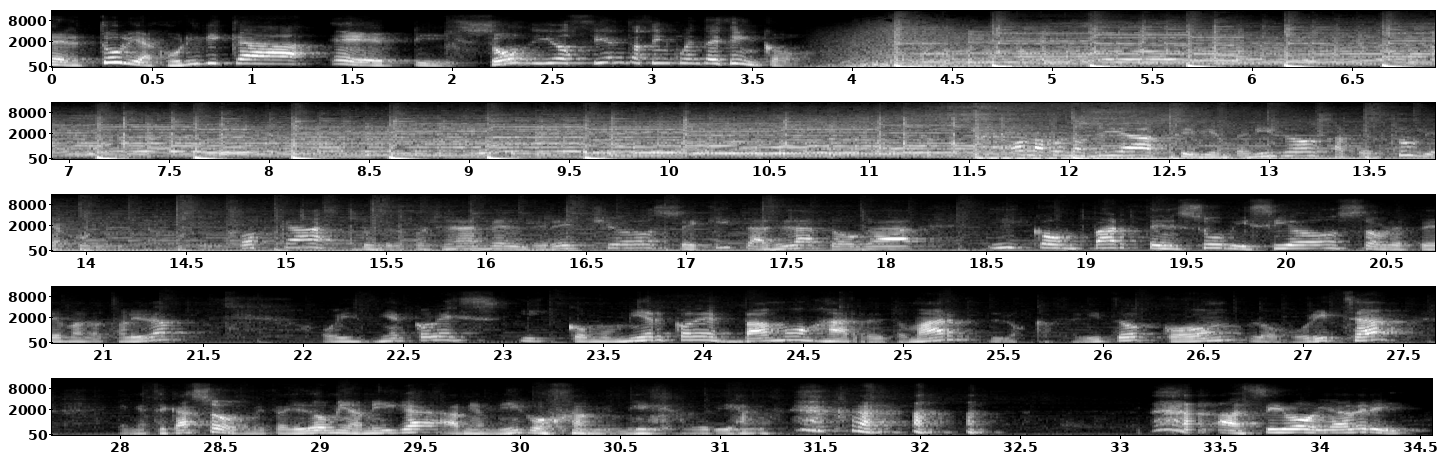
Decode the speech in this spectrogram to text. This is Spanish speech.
Tertulia Jurídica, episodio 155. Hola, buenos días y bienvenidos a Tertulia Jurídica, el podcast donde los profesionales del derecho se quitan la toga y comparten su visión sobre temas de actualidad. Hoy es miércoles y como miércoles vamos a retomar los cafelitos con los juristas en este caso, me he traído a mi amiga, a mi amigo, a mi amiga Adrián. Así voy, Adri.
